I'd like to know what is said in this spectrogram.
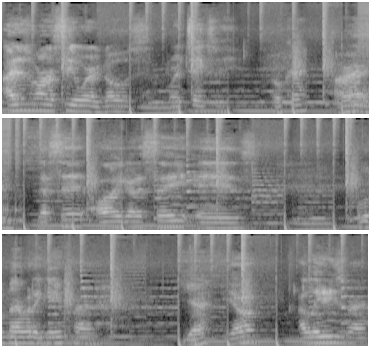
I just want to see where it goes where it takes me okay all right. That's it. All I gotta say is I'm a man with a game plan. Yeah? Yo a ladies man.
